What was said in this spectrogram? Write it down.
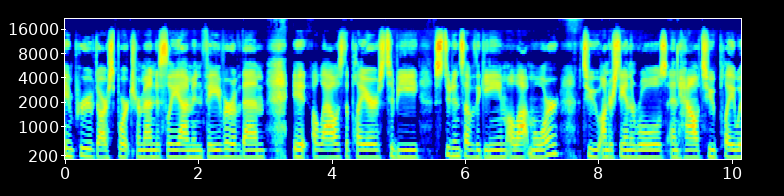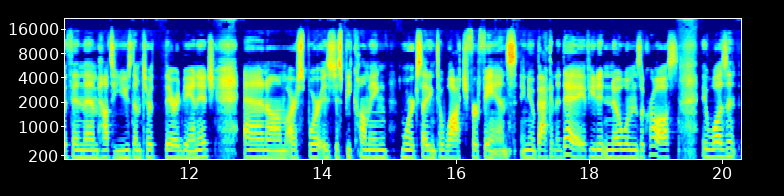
improved our sport tremendously. I'm in favor of them. It allows the players to be students of the game a lot more, to understand the rules and how to play within them, how to use them to their advantage. And um, our sport is just becoming more exciting to watch for fans. You know, back in the day, if you didn't know women's lacrosse, it wasn't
